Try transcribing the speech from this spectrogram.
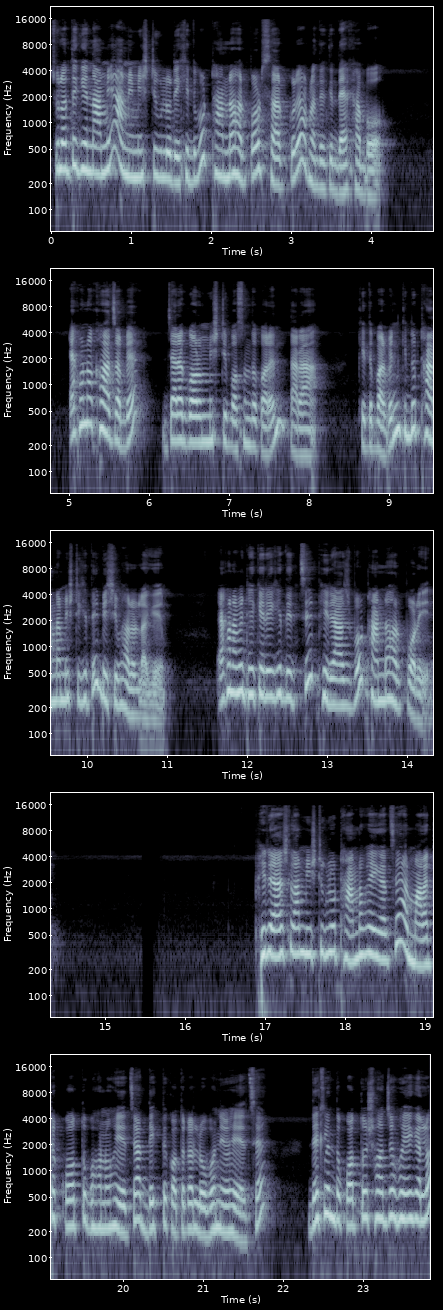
চুলা থেকে নামিয়ে আমি মিষ্টিগুলো রেখে দেবো। ঠান্ডা হওয়ার পর সার্ভ করে আপনাদেরকে দেখাবো। এখনও খাওয়া যাবে। যারা গরম মিষ্টি পছন্দ করেন, তারা খেতে পারবেন। কিন্তু ঠান্ডা মিষ্টি খেতেই বেশি ভালো লাগে। এখন আমি ঢেকে রেখে দিচ্ছি। ফিরে আসব ঠান্ডা হওয়ার পরে। ফিরে আসলাম, মিষ্টিগুলো ঠান্ডা হয়ে গেছে আর মালাটা কত ঘন হয়েছে আর দেখতে কতটা লোভনীয় হয়েছে। দেখলেন তো কত সহজে হয়ে গেল।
